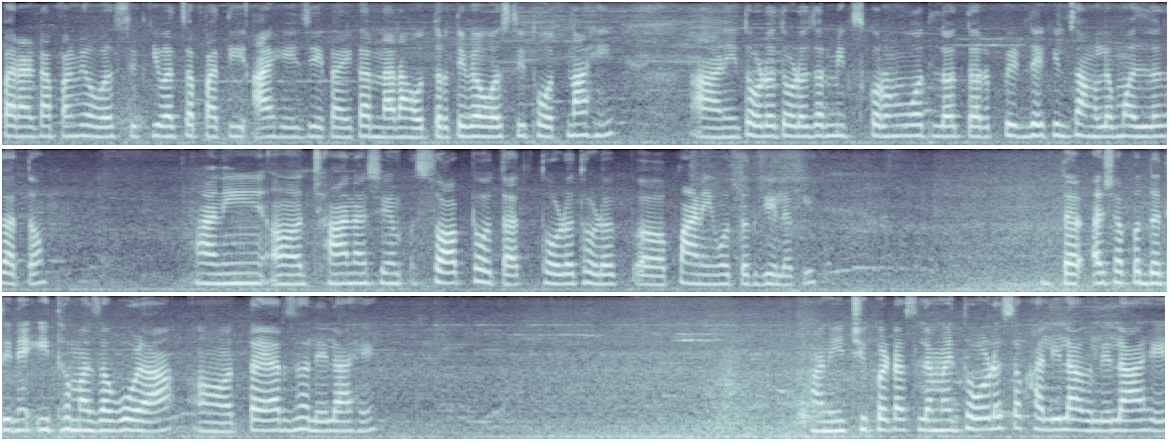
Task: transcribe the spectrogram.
पराठा पण व्यवस्थित किंवा चपाती आहे जे काही करणार आहोत तर ते व्यवस्थित होत नाही. आणि थोडं थोडं जर मिक्स करून ओतलं तर पीठ देखील चांगलं मळलं जातं. आणि छान असे सॉफ्ट होतात. थोडं थोडं पाणी ओतत गेलं की. तर अशा पद्धतीने इथं माझा गोळा तयार झालेला आहे. आणि चिकट असल्यामुळे थोडंसं खाली लागलेलं आहे.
